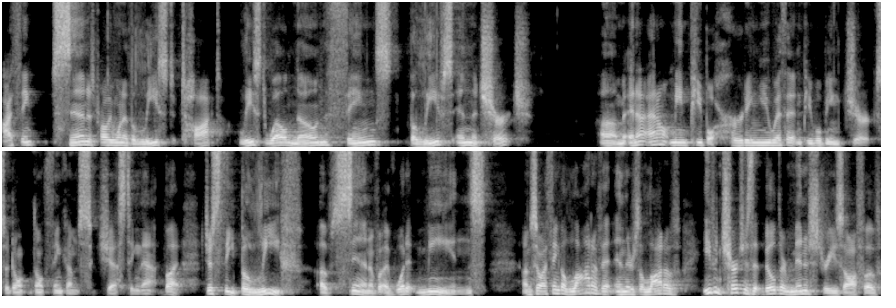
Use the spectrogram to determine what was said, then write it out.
I think sin is probably one of the least taught, least well known things, beliefs in the church. Um, and I, I, don't mean people hurting you with it and people being jerks. So don't, don't think I'm suggesting that. But just the belief of sin, of, of what it means. Um, so I think a lot of it, and there's a lot of even churches that build their ministries off of,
